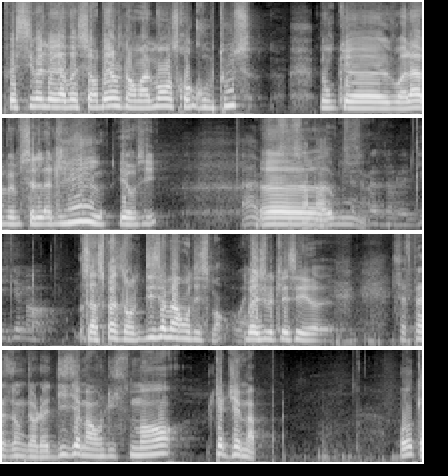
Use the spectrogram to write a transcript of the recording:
festival de la voix sur Berge, normalement on se regroupe tous. Donc euh, voilà, même celle-là de Lille, il y a aussi. Ah, Euh. Ça se passe dans le 10e arrondissement. Ouais. Ouais, je vais te laisser. Ça se passe donc dans le 10e arrondissement, Kedgemap. Ok.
